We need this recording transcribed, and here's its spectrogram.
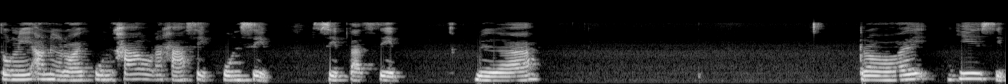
ตรงนี้เอาหนึ่งร้อยคูณเข้านะคะสิบคูณสิบสิบตัดสิบเหลือร้อยยี่สิบ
